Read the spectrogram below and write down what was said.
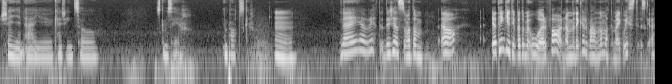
tjejen är ju kanske inte så, vad ska man säga, empatiska. Nej, jag vet. Det känns som att de... Ja. Jag tänker ju typ att de är oerfarna, men det kanske bara handlar om att de är egoistiska.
